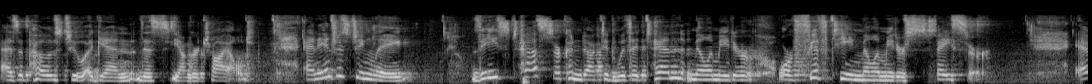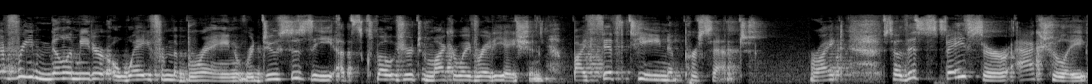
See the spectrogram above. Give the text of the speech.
as opposed to, again, this younger child. And interestingly, these tests are conducted with a 10 millimeter or 15 millimeter spacer. Every millimeter away from the brain reduces the exposure to microwave radiation by 15% right? So this spacer actually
